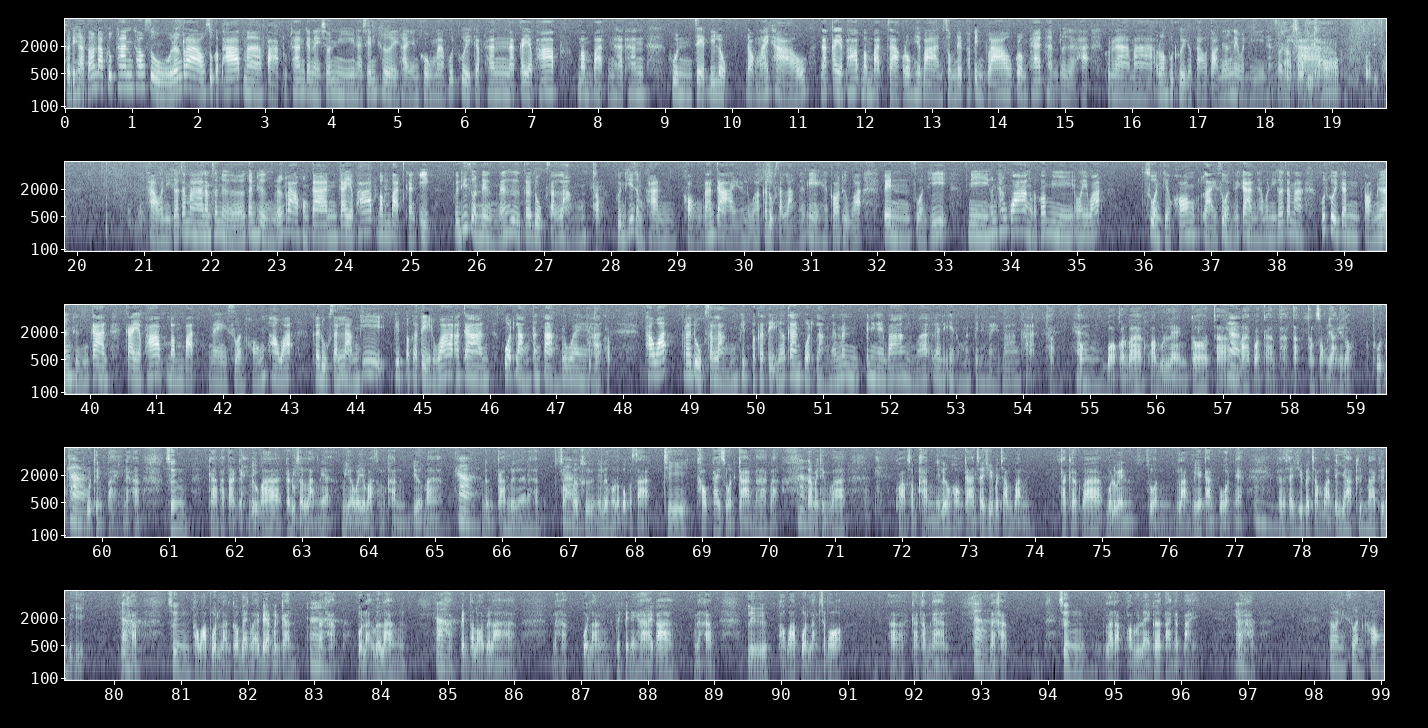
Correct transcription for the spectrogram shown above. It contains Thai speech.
สวัสดีค่ะ ต้อนรับทุกท่านเข้าสู่เรื่องราวสุขภาพมาฝากทุกท่านกันในช่วงนี้นะ เช่นเคยค่ะ ยังคงมาพูดคุยกับท่านนักกายภาพบำบัดนะคะท่านคุณเจตดิลกดอกไม้ขาว นักกายภาพบำบัดจากโรงพยาบาล สมเด็จพระปิ่นเกล้ากรมแพทย์ทหารเรือค่ะ กรุณามาร่วมพูดคุยกับเราต่อเนื่องในวันนี้นะคะสวัสดีสวัสดีคค่ะรับ สวัสดีครับค่ะวันนี้ก็จะมานำเสนอกันถึงเรื่องราวของการกายภาพบำบัดกันอีก พื้นที่ส่วนหนึ่งนั่นคือกระดูกสันหลังครับพื้นที่สำคัญของร่างกายนะหรือว่ากระดูกสันหลังนั่นเองค่ะก็ถือว่าเป็นส่วนที่มีค่อนข้างกว้าง แล้วก็มีอวัยวะส่วนเกี่ยวข้องหลายส่วนด้วยกันนะวันนี้ก็จะมาพูดคุยกันต่อเนื่องถึงการกายภาพบำบัดในส่วนของภาวะกระดูกสันหลังที่ผิดปกติหรือว่าอาการปวดหลังต่างๆ ด้วยถูกนะต้อคะงครับภาวะกระดูกสันหลังผิดปกติ แล้วการปวดหลังนั้นมันเป็นยังไงบ้างหรือว่ารายละเอียดของมันเป็นยังไงบ้างค่ะครับค่ะ ต้องบอกก่อนว่าความรุนแรงก็จะค่ะมากกว่าการผ่าตัดทั้งสองอย่างที่เราพูดค่ะพูดถึงไปนะครับ ซึ่งการผ่าตัดหรือว่ากระดูกสันหลังเนี่ยมีอวัยวะสำคัญเยอะมากค่ะหนึ่งกล้ามเนื้อนะครับสองค่ะก็คือในเรื่องของระบบประสาทที่เข้าใกล้ส่วนกลางมากแล้วค่ะนั่นหมายถึงว่าความสำคัญในเรื่องของการใช้ชีวิตประจำวัน ถ้าเกิดว่าบริเวณส่วนหลังมีอาการปวดเนี่ยอืมก็จะใช้ชีวิตประจำวันได้ยากขึ้นมากขึ้นไปอีกนะครับค่ซึ่งภาวะปวดหลังก็แบ่งหลายแบบเหมือนกันอ่านนะครับปวดหลังเรื้อรังค่ะ นะครับเป็นตลอดเวลานะครับปวดหลังเป็นเป็นให้หายบ้างนะครับ หรือภาวะปวดหลังเฉพาะอ่าการทำงานค่ะนะครับ ซึ่งระดับความรุนแรงก็จะต่างกันไปนะครับก็ในส่วนของ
